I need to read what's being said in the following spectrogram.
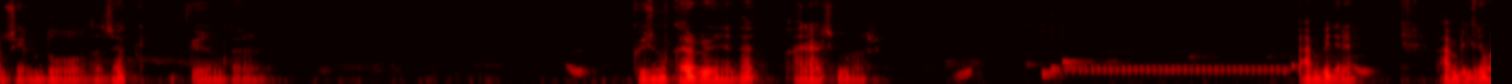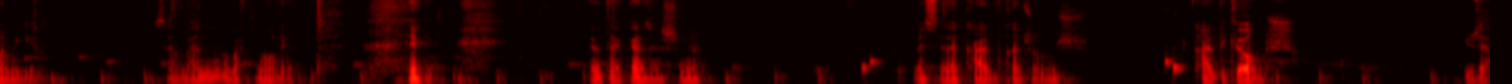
üzerinde dolu olacak. Gözüm kararıyor. Gözüm kararıyor neden? Alerjim var? Ben bilirim. Ben bilirim abi gel. Sen benden mi bak ne oluyor? evet arkadaşlar şimdi. Mesela kalp kaç olmuş? Kalp 2 olmuş. Güzel.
